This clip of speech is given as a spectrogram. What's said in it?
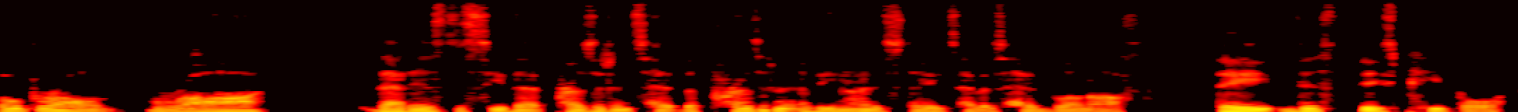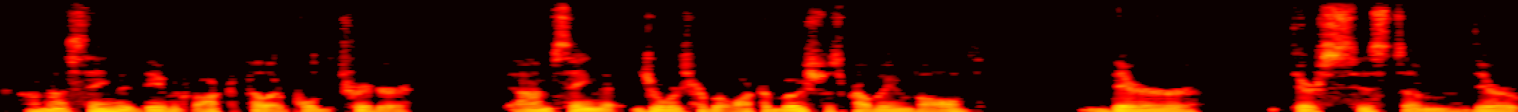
overall raw that is to see that president's head, the president of the United States, have his head blown off. They, this, these people. I'm not saying that David Rockefeller pulled the trigger. I'm saying that George Herbert Walker Bush was probably involved. Their, their system, their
